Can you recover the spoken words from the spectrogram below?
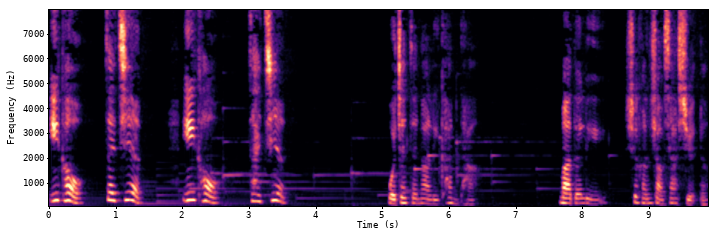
：“Eco，再见，Eco，再见。”我站在那里看他。马德里是很少下雪的，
